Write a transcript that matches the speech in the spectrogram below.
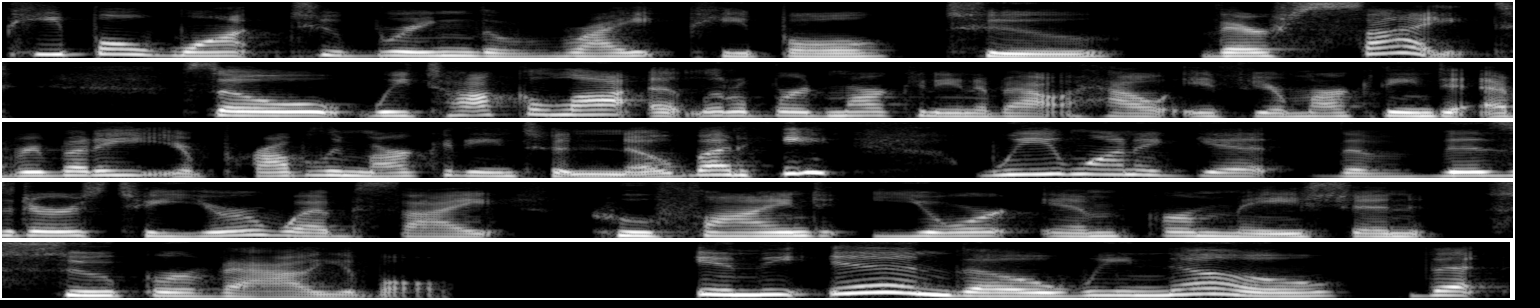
people want to bring the right people to their site. So we talk a lot at Little Bird Marketing about how if you're marketing to everybody, you're probably marketing to nobody. We want to get the visitors to your website who find your information super valuable. In the end, though, we know that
